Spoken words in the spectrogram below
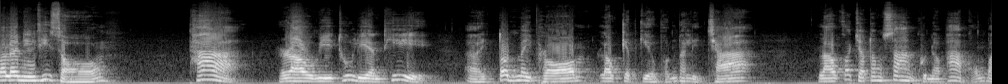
กรณีที่สองถ้าเรามีทุเรียนที่ต้นไม่พร้อม เราเก็บเกี่ยวผลผลิตช้า เราก็จะต้องสร้างคุณภาพของใบ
